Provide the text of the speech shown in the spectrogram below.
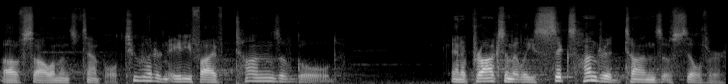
of Solomon's temple. 285 tons of gold and approximately 600 tons of silver.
